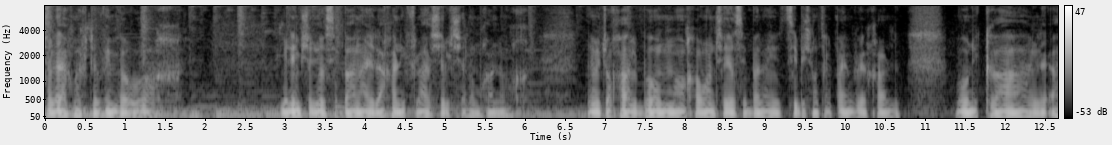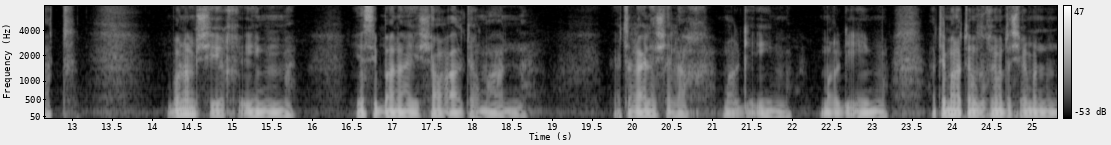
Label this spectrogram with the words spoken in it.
שולח מכתבים ברוח. מילים של יוסי בנאי, לחן נפלא של שלום חנוך. זה מתוך האלבום האחרון שיוסי בנאי הוציא בשנת 2001, והוא נקרא לאט. בואו נמשיך עם יוסי בנאי, שר אלתרמן. את הלילה שלך, מרגיעים, מרגיעים. אתם, על אתם זוכרים את השירים,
